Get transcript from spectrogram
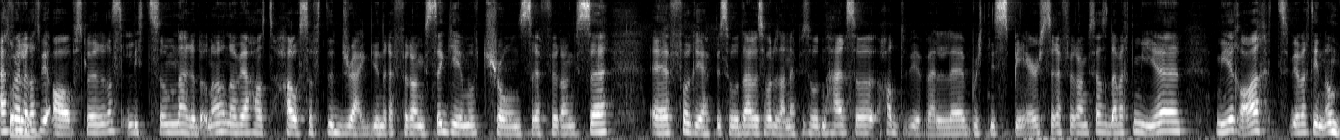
Jeg føler at vi avslører oss litt som nerder nå, når vi har hatt House of the Dragon-referanse, Game of Thrones-referanse. Eh, forrige episode, eller så var det denne episoden her, så hadde vi vel eh, Britney Spears-referanse. Altså, det har vært mye, mye rart vi har vært innom.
